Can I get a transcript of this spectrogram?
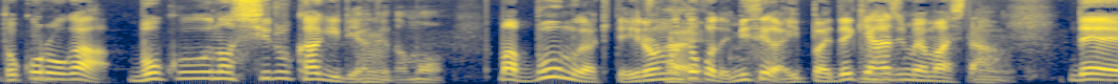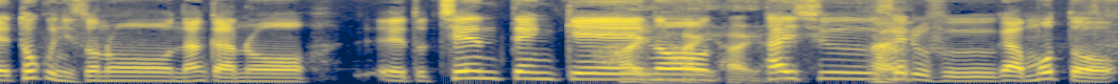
ところが、僕の知る限りやけども、まあブームが来ていろんなとこで店がいっぱいでき始めました。で、特にその、なんかあの、えっと、チェーン店系はいのはいはいはい。大衆セルフがもっと、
